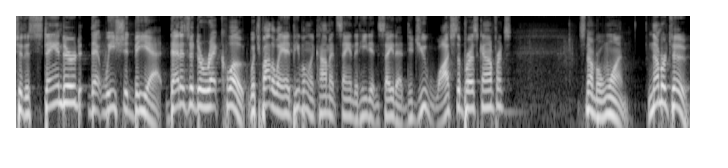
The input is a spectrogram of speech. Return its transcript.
to the standard that we should be at. That is a direct quote, which, by the way, I had people in the comments saying that he didn't say that. Did you watch the press conference? It's number one. Number two,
